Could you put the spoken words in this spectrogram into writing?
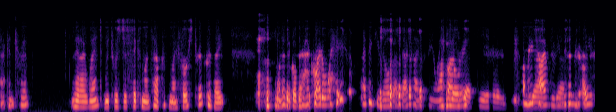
second trip that I went, which was just six months after my first trip, because I wanted to go back right away. I think you know about that kind of feeling. I know that feeling. How many yeah, times have yeah. you been there? I used,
